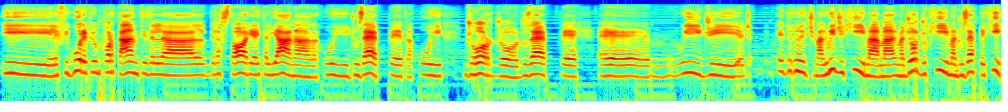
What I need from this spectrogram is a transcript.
i, le figure più importanti della, della, storia italiana, tra cui Giuseppe, tra cui Giorgio, Giuseppe, eh, Luigi, cioè, e noi dici ma Luigi chi, ma, ma, ma, Giorgio chi, ma Giuseppe chi?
